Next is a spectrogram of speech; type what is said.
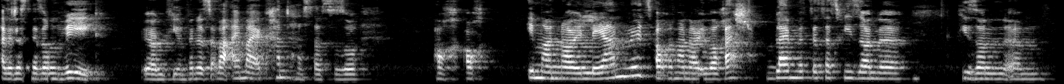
Also, das ist ja so ein Weg irgendwie. Und wenn du das aber einmal erkannt hast, dass du so auch, auch immer neu lernen willst, auch immer neu überrascht bleiben willst, dass das wie so eine, wie so ein, ähm,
